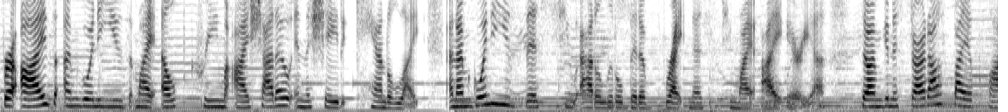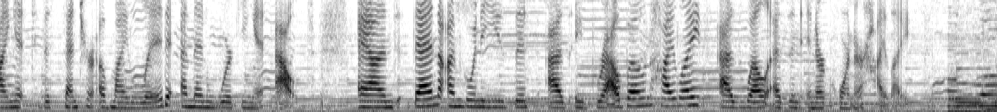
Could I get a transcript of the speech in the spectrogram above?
For eyes, I'm going to use my e.l.f. cream eyeshadow in the shade Candlelight, and I'm going to use this to add a little bit of brightness to my eye area. So I'm going to start off by applying it to the center of my lid and then working it out. And then I'm going to use this as a brow bone highlight as well as an inner corner highlight.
